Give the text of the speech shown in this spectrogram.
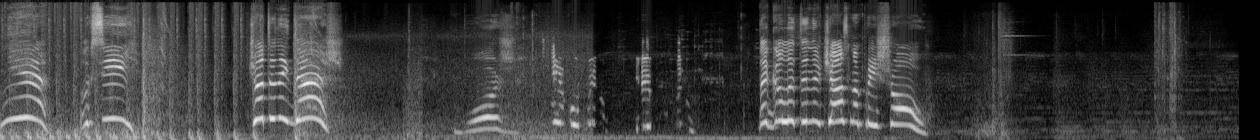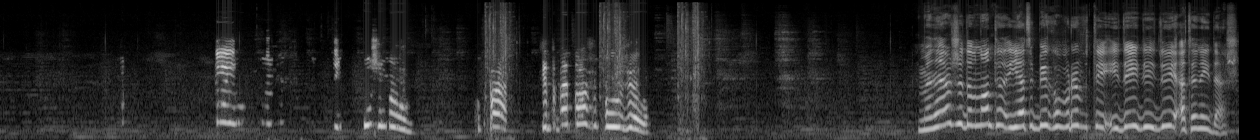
Ні! Олексій! Чого ти не йдеш? Боже. Я їх убив. Я їх убив. Так але ти невчасно прийшов. Дуже мало. Опа, я тебе теж положила. Мене вже давно ти- я тобі говорив, ти іди, іди, іди, а ти не йдеш.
